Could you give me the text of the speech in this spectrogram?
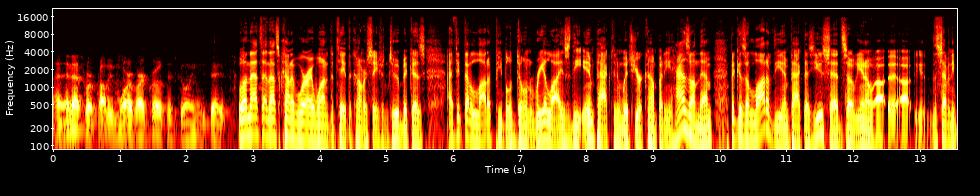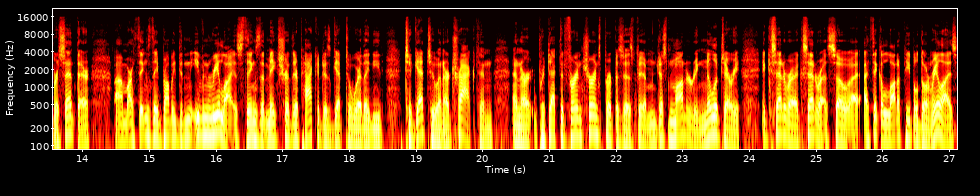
and that's where probably more of our growth is going these days. Well, and that's and that's kind of where I wanted to take the conversation too, because I think that a lot of people don't realize the impact in which your company has on them. Because a lot of the impact, as you said, so you know, uh, uh, the seventy percent there um, are things they probably didn't even realize. Things that make sure their packages get to where they need to get to and are tracked and and are protected for insurance purposes, just monitoring, military, et cetera, et cetera. So I, I think a lot of people don't realize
